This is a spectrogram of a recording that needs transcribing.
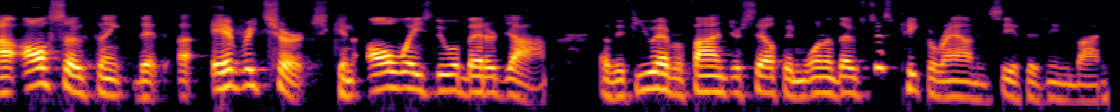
I also think that uh, every church can always do a better job of if you ever find yourself in one of those, just peek around and see if there's anybody.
